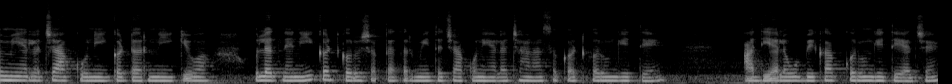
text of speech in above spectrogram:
तुम्ही याला चाकूनी कटरनी किंवा उलटण्यानेही कट करू शकता. तर मी इथं चाकूने याला छान असं कट करून घेते. आधी याला उभे काप करून घेते याचे.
